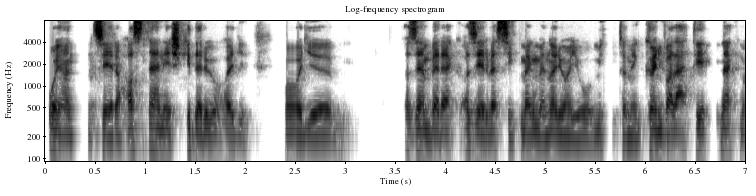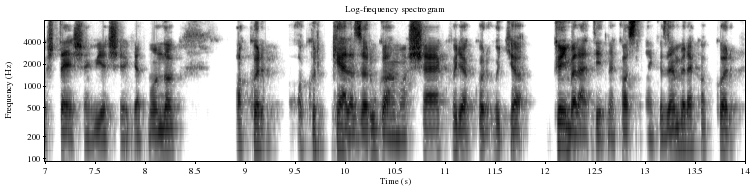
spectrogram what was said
olyan célra használni, és kiderül, hogy, hogy az emberek azért veszik meg, mert nagyon jó, mit tudom én, könyvalátétnek, most teljesen hülyeséget mondok, akkor, akkor kell az a rugalmasság, hogy akkor, hogyha könyvalátétnek használják az emberek, akkor,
